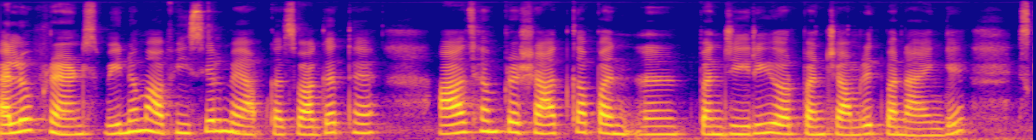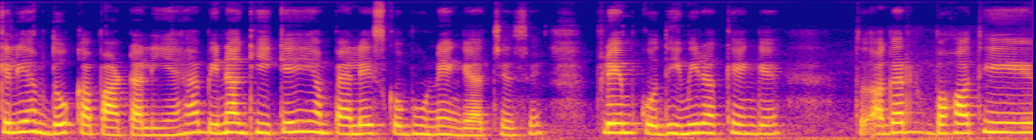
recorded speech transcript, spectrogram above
हेलो फ्रेंड्स, वीनम ऑफिशियल में आपका स्वागत है। आज हम प्रसाद का पं, पंजीरी और पंचामृत बनाएँगे। इसके लिए हम दो कप आटा लिए हैं। बिना घी के ही हम पहले इसको भूनेंगे अच्छे से। फ्लेम को धीमी रखेंगे। तो अगर बहुत ही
